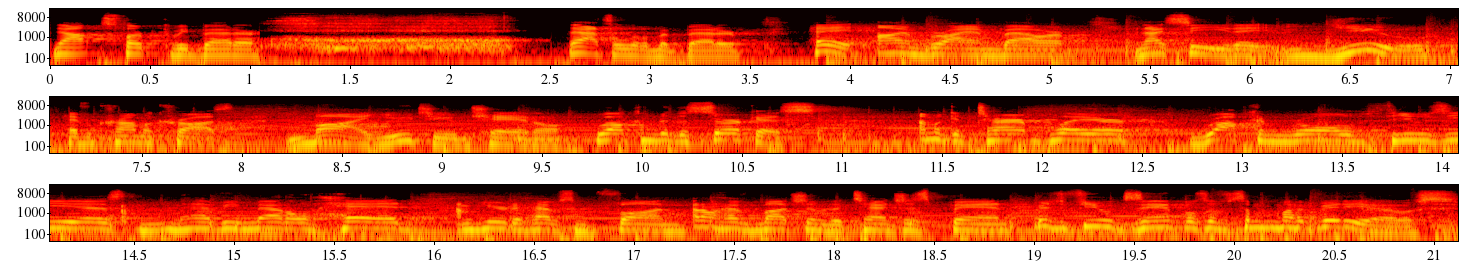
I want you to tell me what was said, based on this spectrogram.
Now, slurp could be better. That's a little bit better. Hey, I'm Brian Bower, and I see that you have come across my YouTube channel. Welcome to the circus. I'm a guitar player, rock and roll enthusiast, heavy metal head. I'm here to have some fun. I don't have much of an attention span. Here's a few examples of some of my videos.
